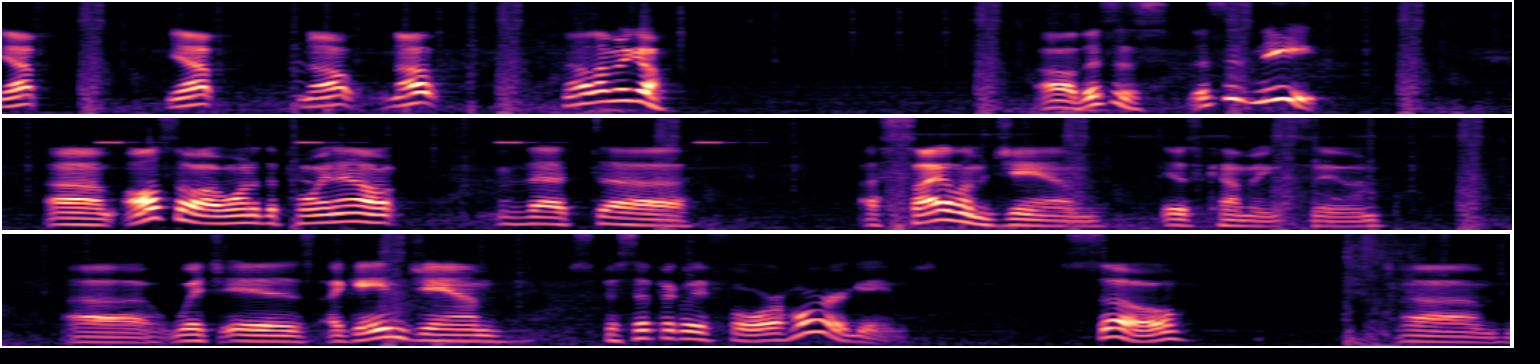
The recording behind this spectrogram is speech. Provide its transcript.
Yep. Yep. No. No. No, let me go. Oh, this is this is neat. Um, also, I wanted to point out that uh, Asylum Jam is coming soon, uh, which is a game jam specifically for horror games. So, um,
